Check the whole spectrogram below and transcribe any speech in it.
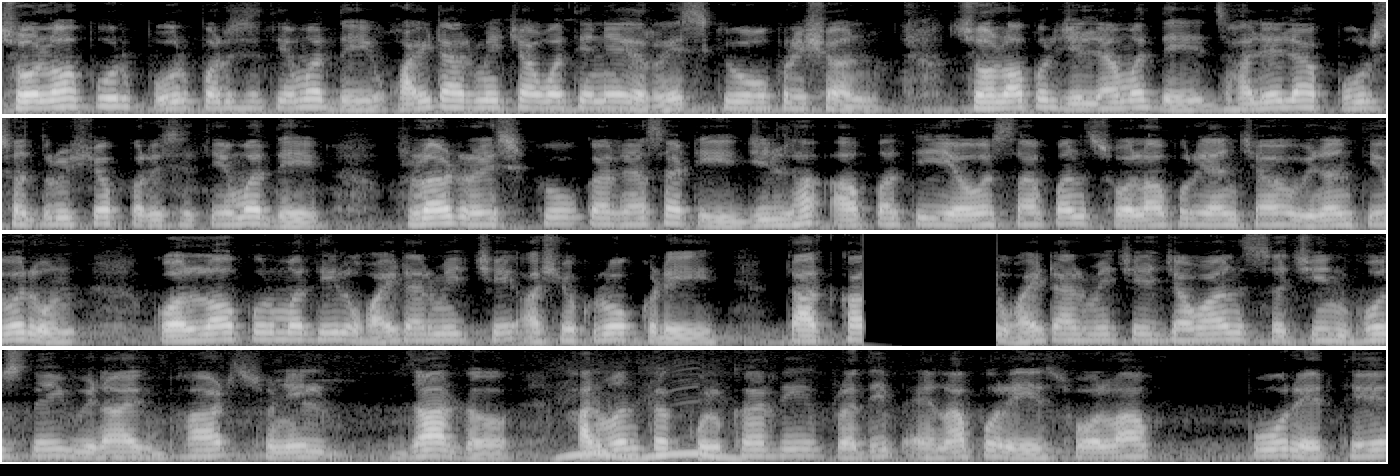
सोलापूर पूर परिस्थितीमध्ये व्हाईट आर्मीच्या वतीने रेस्क्यू ऑपरेशन. सोलापूर जिल्ह्यामध्ये झालेल्या पूरसदृश्य परिस्थितीमध्ये फ्लड रेस्क्यू करण्यासाठी जिल्हा आपत्ती व्यवस्थापन सोलापूर यांच्या विनंतीवरून कोल्हापूरमधील व्हाईट आर्मीचे अशोक रोकडे तात्काळ व्हाईट आर्मीचे जवान सचिन भोसले विनायक भाट सुनील जाधव हनुमंत कुलकर्णी प्रदीप एनापुरे सोलापूर येथे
